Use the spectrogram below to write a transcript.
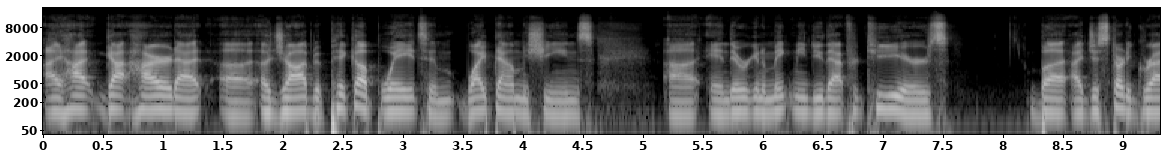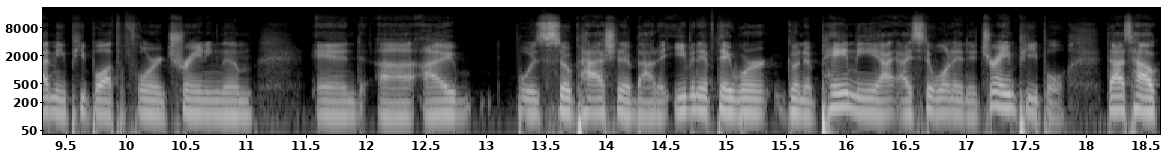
I hi- got hired at uh, a job to pick up weights and wipe down machines, uh, and they were going to make me do that for two years. But I just started grabbing people off the floor and training them, and uh, I was so passionate about it. Even if they weren't going to pay me, I, I still wanted to train people. That's how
